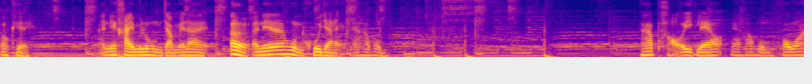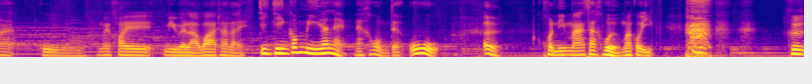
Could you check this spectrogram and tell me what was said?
โอเค อันนี้ใครไม่รู้ผมจำไม่ได้ เออ อันนี้หุ่นครูใหญ่นะครับผม นะครับเผาอีกแล้วนะครับผมเพราะว่ากูไม่ค่อยมีเวลาวาดเท่าไหร่ จริง ๆ ก็มีนั่นแหละนะครับผมแต่อู้ เออ คนนี้มาร์คซักเบิร์กมากกว่าอีก คือ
